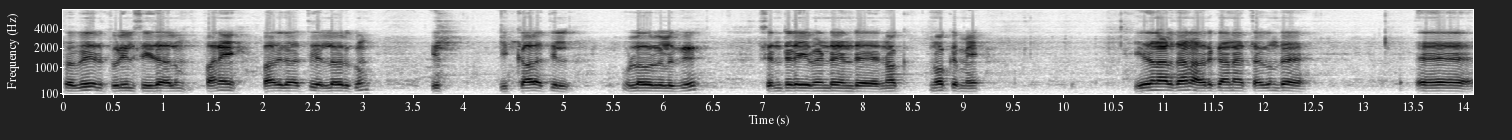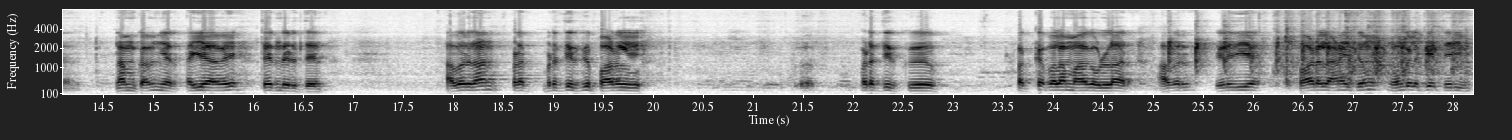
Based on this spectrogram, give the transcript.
வெவ்வேறு தொழில் செய்தாலும் பனை பாதுகாத்து எல்லோருக்கும் இக்காலத்தில் உள்ளவர்களுக்கு சென்றடைய வேண்டும் என்ற நோக் நோக்கமே இதனால் தான் அதற்கான தகுந்த நம் கவிஞர் ஐயாவை தேர்ந்தெடுத்தேன். அவர்தான் பட படத்திற்கு பாடல் படத்திற்கு பக்கபலமாக உள்ளார். அவர் எழுதிய பாடல் அனைத்தும் உங்களுக்கே தெரியும்.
